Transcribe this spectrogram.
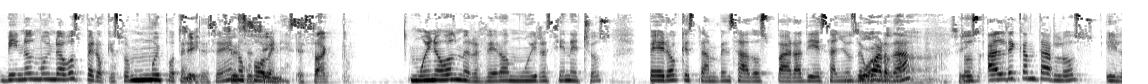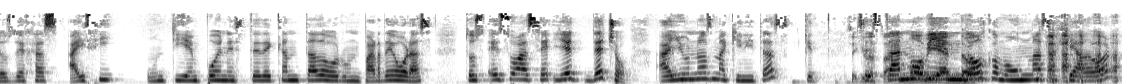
Vinos muy nuevos, pero que son muy potentes, Sí, ¿eh? sí, no sí, jóvenes. Exacto. Muy nuevos me refiero a muy recién hechos, pero que están pensados para 10 años de guarda. Guarda. Entonces, al decantarlos y los dejas ahí sí un tiempo en este decantador, un par de horas. Entonces eso hace, y de hecho, hay unas maquinitas que Sí, que se están moviendo. moviendo. como un masajeador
